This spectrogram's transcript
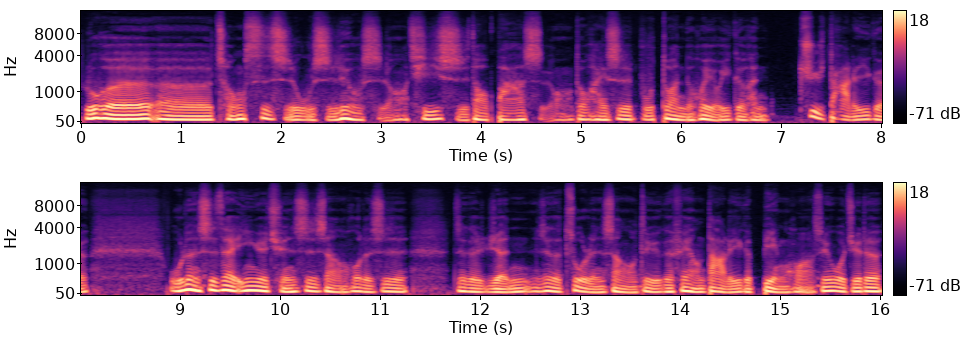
如何呃，从四十五十六十哦，七十到八十哦，都还是不断的会有一个很巨大的一个，无论是在音乐诠释上，或者是这个人这个做人上哦，都有一个非常大的一个变化。所以我觉得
